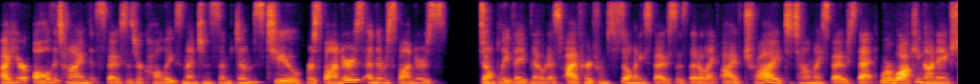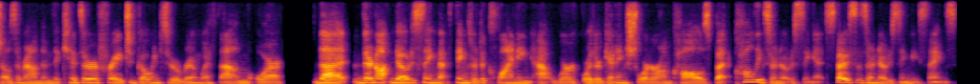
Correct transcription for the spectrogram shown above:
I hear all the time that spouses or colleagues mention symptoms to responders, and the responders don't believe they've noticed. I've heard from so many spouses that are like, I've tried to tell my spouse that we're walking on eggshells around them. The kids are afraid to go into a room with them, or that they're not noticing that things are declining at work or they're getting shorter on calls, but colleagues are noticing it. Spouses are noticing these things.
